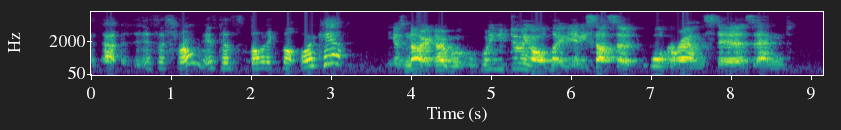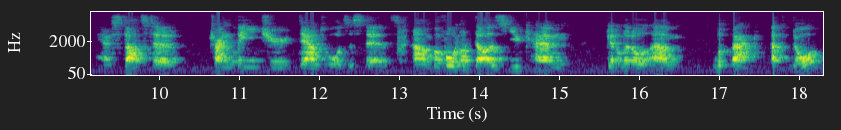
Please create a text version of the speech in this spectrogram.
Uh, is this wrong? Is does Dominic not work here? He goes, no, no, what, are you doing, old lady? And he starts to walk around the stairs and, you know, starts to try and lead you down towards the stairs. Um, before he does, you can get a little um, look back at the door,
